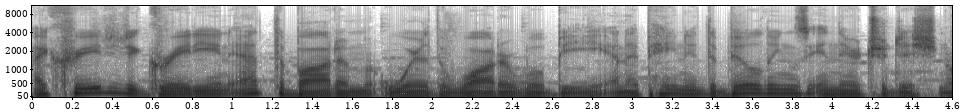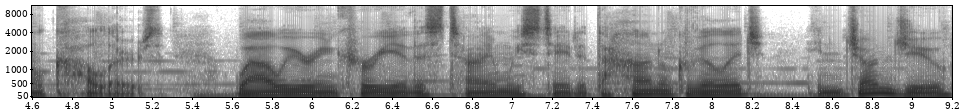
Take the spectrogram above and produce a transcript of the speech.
I created a gradient at the bottom where the water will be and I painted the buildings in their traditional colors. While we were in Korea this time, we stayed at the Hanok village in Jeonju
